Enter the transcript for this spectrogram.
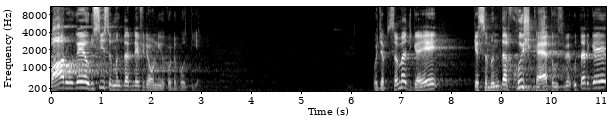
पार हो गए और उसी समुंदर ने फिर को डबो दिया। वो जब समझ गए कि समंदर खुश्क है तो उसमें उतर गए,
